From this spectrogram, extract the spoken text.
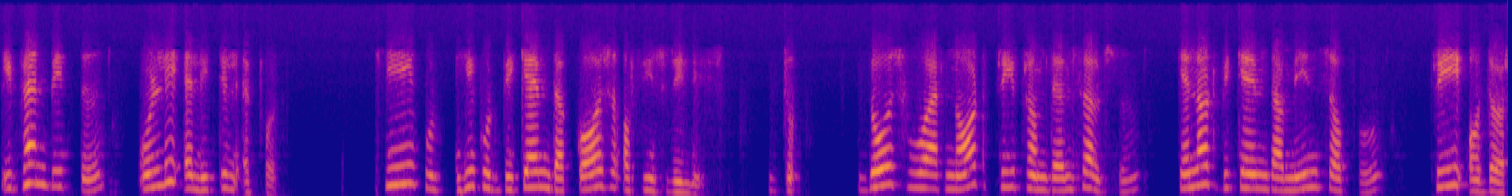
even with only a little effort. He could he could become the cause of his release. Those who are not free from themselves cannot become the means of three others.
